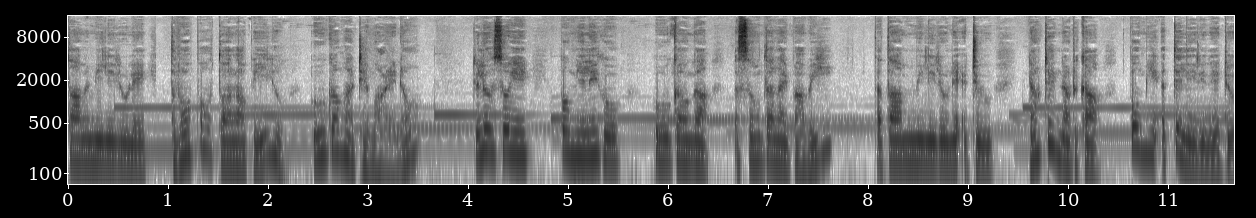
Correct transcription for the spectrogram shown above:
သားမမီလေးတို့လည်းသဘောပေါက်သွားလောက်ပြီလို့ဦးကောင်းကထင်ပါတယ်နော်။ဒီလိုဆိုရင်ပုံမြင်လေးကိုဦးကောင်းကအဆုံးသတ်လိုက်ပါပြီ။ တသားမမီလေးတို့နဲ့အတူနောက်တစ်နောက်တစ်ခါပုံမြင်အစ်စ်လေးတွေနဲ့အတူ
